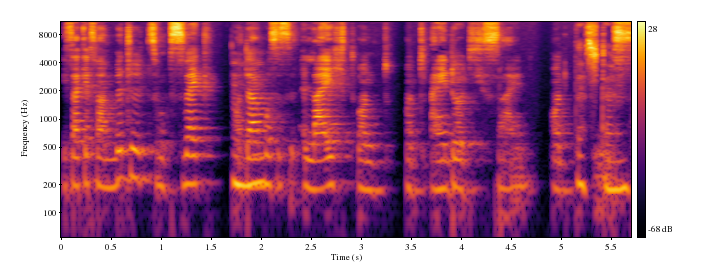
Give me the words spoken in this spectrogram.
ich sage jetzt mal Mittel zum Zweck und mhm. da muss es leicht und, und eindeutig sein. Und das stimmt.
